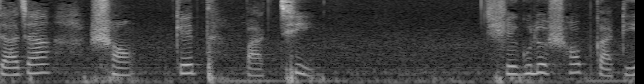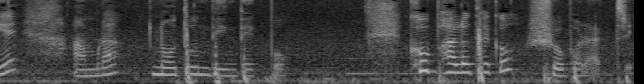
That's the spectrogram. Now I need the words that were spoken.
যা যা সংকেত পাচ্ছি, সেগুলো সব কাটিয়ে আমরা নতুন দিন দেখব। খুব ভালো থেকো। শুভরাত্রি।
